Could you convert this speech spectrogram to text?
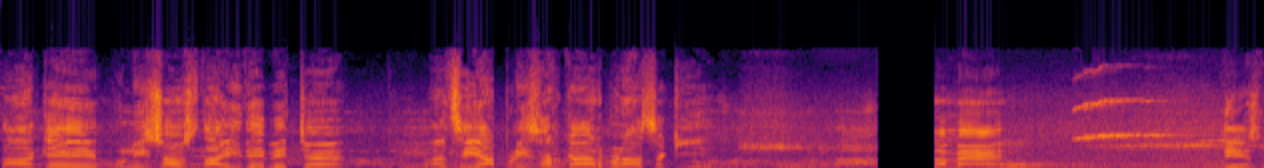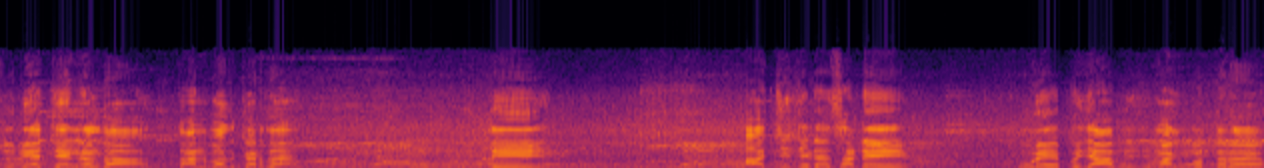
ਤਾਂ ਕਿ 1927 ਦੇ ਵਿੱਚ ਅਸੀਂ ਆਪਣੀ ਸਰਕਾਰ ਬਣਾ ਸਕੀਏ। ਤਾਂ ਮੈਂ ਦੇਸ਼ ਦੁਨੀਆ ਚੈਨਲ ਦਾ ਧੰਨਵਾਦ ਕਰਦਾ ਹਾਂ ਤੇ ਅੱਜ ਜਿਹੜਾ ਸਾਡੇ ਪੂਰੇ ਪੰਜਾਬ ਵਿੱਚ ਮੰਗ ਪੱਤਰ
